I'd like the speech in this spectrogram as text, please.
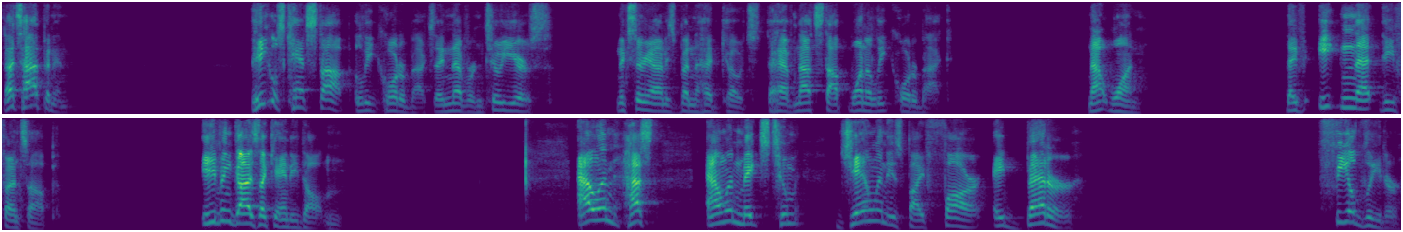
That's happening. The Eagles can't stop elite quarterbacks. They never in two years. Nick Sirianni's been the head coach. They have not stopped one elite quarterback. Not one. They've eaten that defense up. Even guys like Andy Dalton. Allen has Allen makes too Jalen is by far a better field leader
